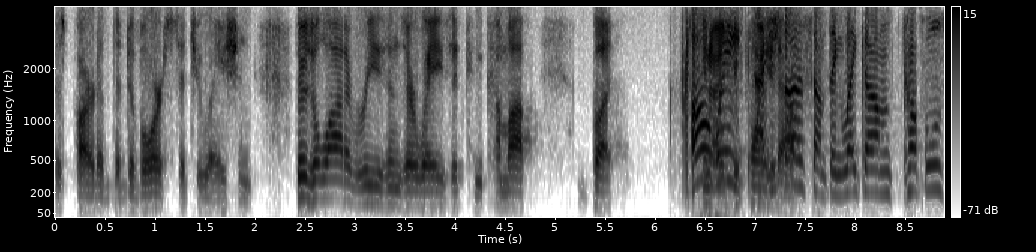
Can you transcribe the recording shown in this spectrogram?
as part of the divorce situation. There's a lot of reasons or ways it can come up, but Oh you know, wait, I just thought out. of something. Like um couples,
